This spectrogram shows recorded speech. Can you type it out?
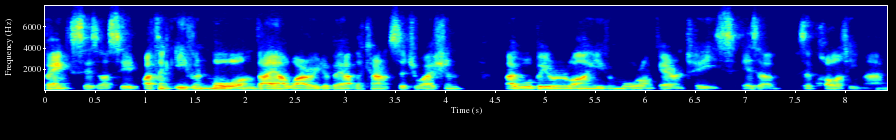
Banks, as I said, I think even more, they are worried about the current situation. They will be relying even more on guarantees as a as a quality mark.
